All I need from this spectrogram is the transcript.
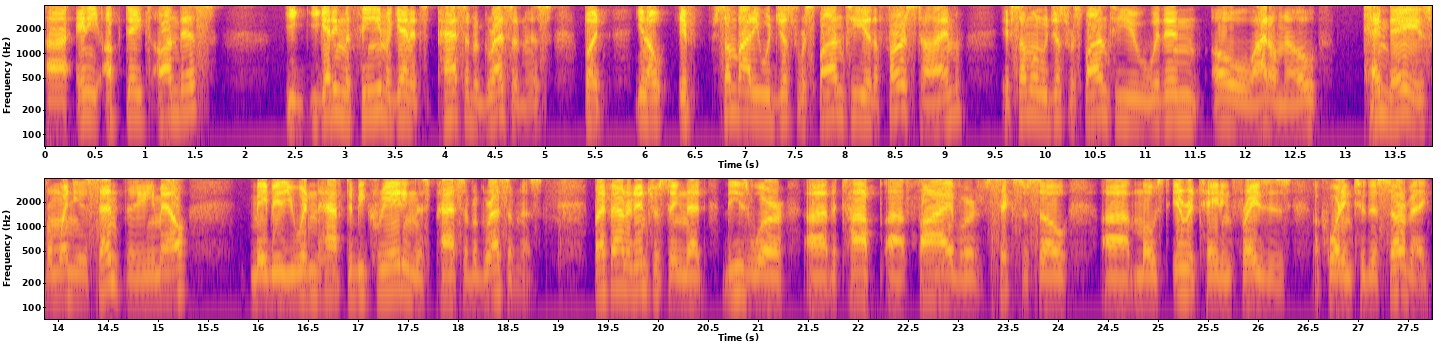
uh, any updates on this? You, you getting the theme? Again, it's passive aggressiveness, but you know, if somebody would just respond to you the first time, if someone would just respond to you within, oh, I don't know, 10 days from when you sent the email, maybe you wouldn't have to be creating this passive aggressiveness. But I found it interesting that these were uh, the top uh, five or six or so uh, most irritating phrases according to this survey.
